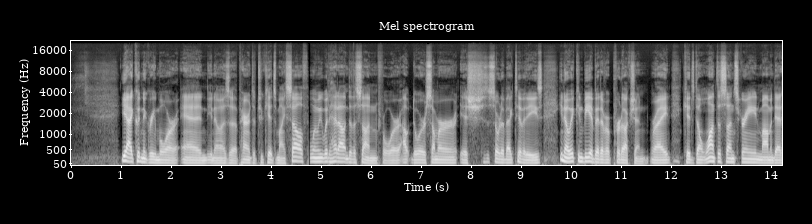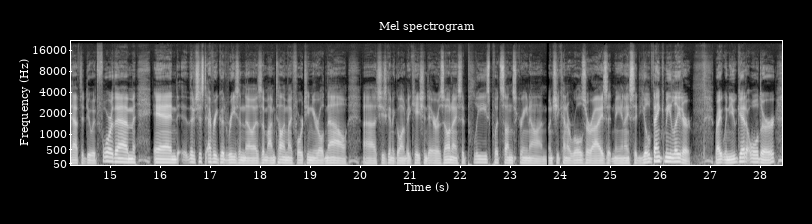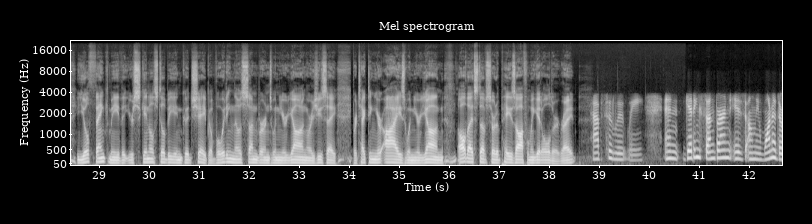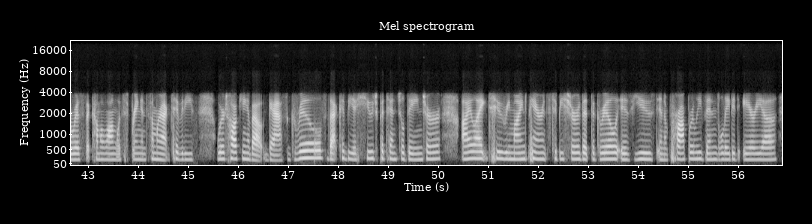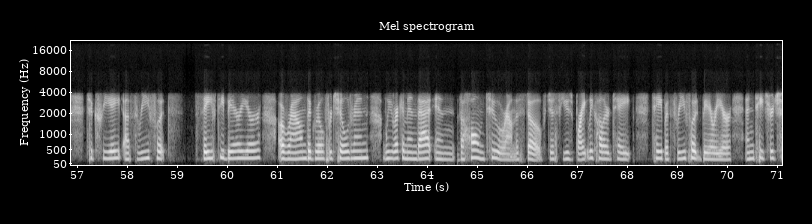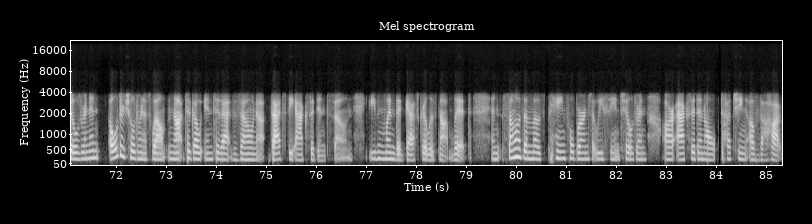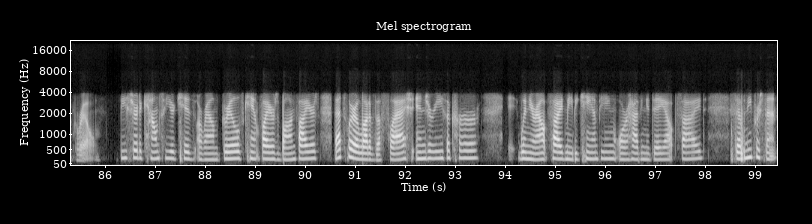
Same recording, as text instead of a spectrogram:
Yeah, I couldn't agree more. And, you know, as a parent of two kids myself, when we would head out into the sun for outdoor summer ish sort of activities, you know, it can be a bit of a production, right? Kids don't want the sunscreen. Mom and dad have to do it for them. And there's just every good reason, though, as I'm telling my 14 year old now, uh, she's going to go on vacation to Arizona. I said, please put sunscreen on. And she kind of rolls her eyes at me. And I said, you'll thank me later, right? When you get older, you'll thank me that your skin will still be in good shape, avoiding those sunburns when you're young, or as you say, protecting your eyes when you're young. All that stuff sort of pays off when we get older, right? Absolutely. And getting sunburn is only one of the risks that come along with spring and summer activities. We're talking about gas grills. That could be a huge potential danger. I like to remind parents to be sure that the grill is used in a properly ventilated area to create a three foot safety barrier around the grill for children. We recommend that in the home too, around the stove. Just use brightly colored tape, tape a three foot barrier, and teach your children and older children as well not to go into that zone. Uh, that's the accident zone, even when the gas grill is not lit. And some of the most painful burns that we see in children are accidental touching of the hot grill. Be sure to counsel your kids around grills, campfires, bonfires. That's where a lot of the flash injuries occur when you're outside, maybe camping or having a day outside. 70%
